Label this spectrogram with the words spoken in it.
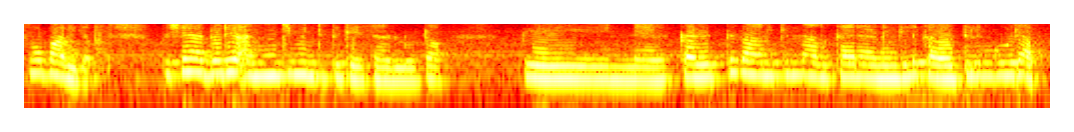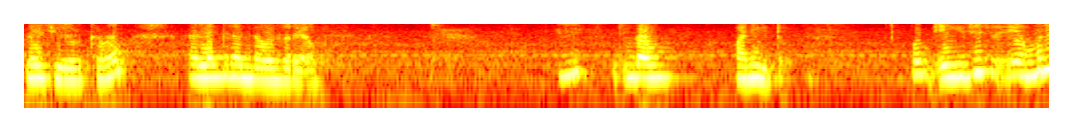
സ്വാഭാവികം. പക്ഷേ അതൊരു അഞ്ച് മിനിറ്റത്തെ കേസാണല്ലോ കേട്ടോ പിന്നെ കഴുത്ത് കാണിക്കുന്ന ആൾക്കാരാണെങ്കിൽ കഴുത്തിലും കൂടി അപ്ലൈ ചെയ്ത് കൊടുക്കണം അല്ലെങ്കിൽ എന്താവും അറിയാം എന്താവും? പണി കിട്ടും. അപ്പം ഏജിൽ നമ്മൾ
